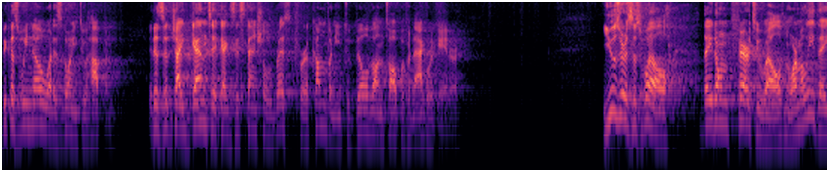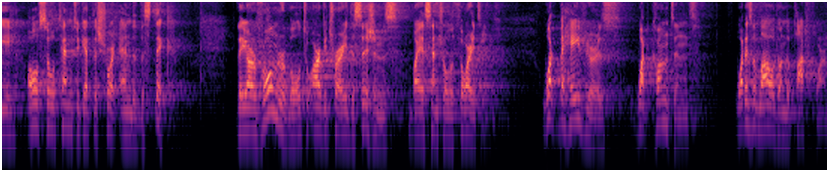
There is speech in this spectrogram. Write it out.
because we know what is going to happen. It is a gigantic existential risk for a company to build on top of an aggregator. Users as well, they don't fare too well normally. They also tend to get the short end of the stick. They are vulnerable to arbitrary decisions by a central authority. What behaviors, what content, what is allowed on the platform,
